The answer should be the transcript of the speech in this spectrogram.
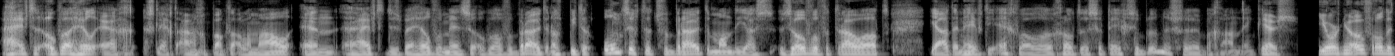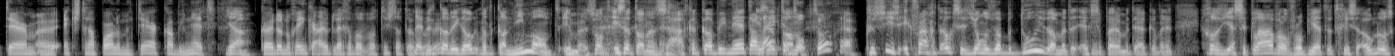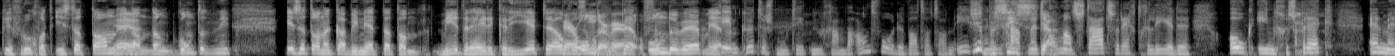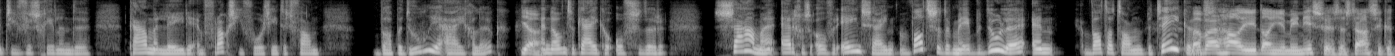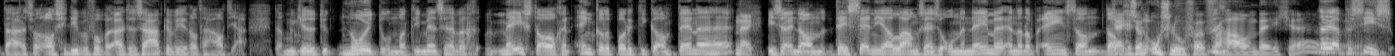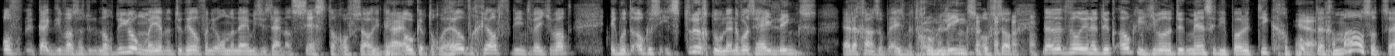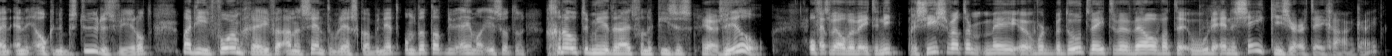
Hij heeft het ook wel heel erg slecht aangepakt allemaal. En hij heeft het dus bij heel veel mensen ook wel verbruikt. En als Pieter Omtzigt het verbruikt, de man die juist zoveel vertrouwen had, ja, dan heeft hij echt wel grote strategische blunders eh, begaan, denk ik. Juist. Je hoort nu overal de term uh, extra parlementair kabinet. Ja. Kan je dat nog één keer uitleggen? Wat, wat is dat ook? Nee, dat kan ik ook. Want dat kan niemand immers. Want is dat dan een zakenkabinet? Daar is lijkt dat dan... het op, toch? Ja. Precies. Ik vraag het ook steeds. Jongens, wat bedoel je dan met het extra parlementair kabinet? Ik geloof dat Jesse Klaver of Rob Jett het gisteren ook nog eens een keer vroeg. Wat is dat dan? Ja, ja. En dan, dan komt het niet. Is het dan een kabinet dat dan meerderheden creëert telkens? Per Of onderwerp Per of zo? onderwerp. Maar ja, Kim Putters moet dit nu gaan beantwoorden, wat dat dan is. Ja, En die precies, gaat met ja. allemaal staatsrechtgeleerden ook in gesprek. En met die verschillende Kamerleden en fractievoorzitters van... wat bedoel je eigenlijk? ja. En dan te kijken of ze er samen ergens over eens zijn wat ze ermee bedoelen en wat dat dan betekent. Maar waar haal je dan je ministers en staatssecretaris? Want als je die bijvoorbeeld uit de zakenwereld haalt, ja, dat moet je natuurlijk nooit doen. Want die mensen hebben meestal geen enkele politieke antenne. Hè? Nee. Die zijn dan decennia lang zijn ze ondernemer en dan opeens dan... dan Krijg je zo'n oesloef-verhaal een beetje. Hè? Nou ja, precies. Of kijk, die was natuurlijk nog de jong. Maar je hebt natuurlijk heel veel van die ondernemers die zijn al 60 of zo. Die denken, ja. oh, ik heb toch wel heel veel geld verdiend. Weet je wat? Ik moet ook eens iets terug doen. En dan wordt ze heel links. Ja, dan gaan ze opeens met GroenLinks of zo. Nou, dat wil je natuurlijk ook niet. Je wil natuurlijk mensen die politiek gepopt Ja. en gemazeld zijn. En ook in de bestuurderswereld. Maar die vormgeven aan een centrumrechtskabinet. Omdat dat nu eenmaal is wat een grote meerderheid van de kiezers Juist. wil. Oftewel, we weten niet precies wat er mee eh, wordt bedoeld. Weten we wel wat de, hoe de NSC-kiezer er tegenaan kijkt?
